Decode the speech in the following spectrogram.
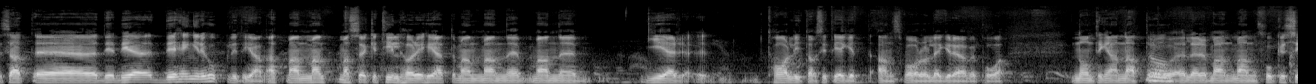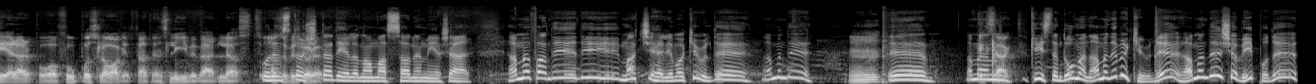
Så att eh, det, det, det hänger ihop lite grann. Att man, man, man söker tillhörighet och man, man, eh, man eh, ger, eh, tar lite av sitt eget ansvar och lägger över på någonting annat. Och, eller man, man fokuserar på fotbollslaget för att ens liv är värdelöst. Och den Alltså, förstår största delen av massan är mer så här. Ja men fan det, det är match i helgen, vad kul. Det, ja men det... Eh, ja, men. Exakt. Kristendomen, ja men det är väl kul. Det, ja men det kör vi på. Det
